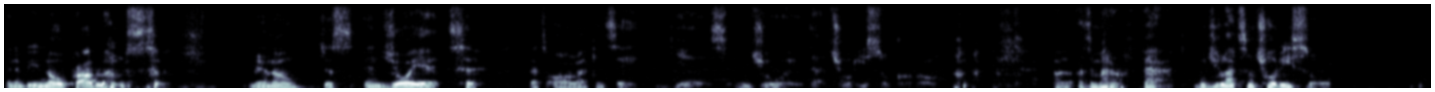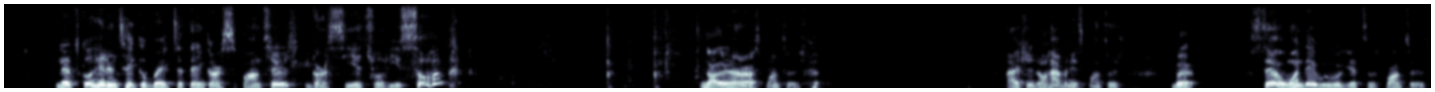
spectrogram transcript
gonna be no problems. you know, just enjoy it. That's all I can say. Yes, enjoy that chorizo, girl. uh, as a matter of fact, would you like some chorizo? Let's go ahead and take a break to thank our sponsors, Garcia Chorizo. no, they're not our sponsors. I actually don't have any sponsors, but still, one day we will get some sponsors.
